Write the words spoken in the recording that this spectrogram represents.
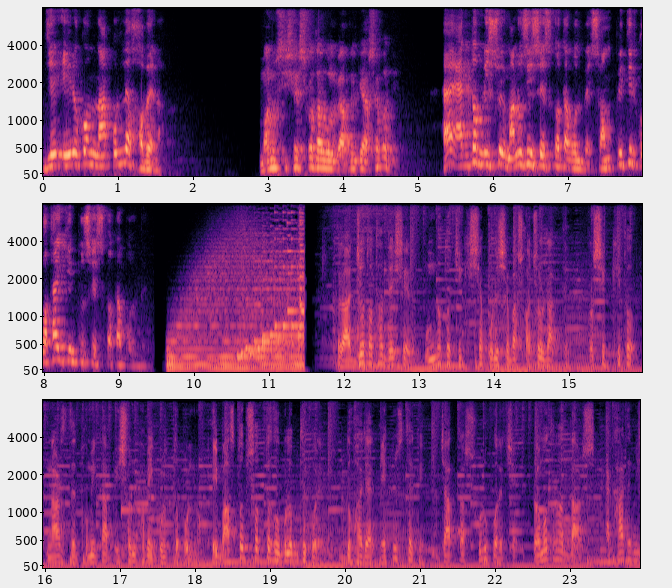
যে এরকম না করলে হবে না। মানুষই শেষ কথা বলবে আপনি কি আশাবাদী? হ্যাঁ একদম নিশ্চয়ই মানুষই শেষ কথা বলবে সম্প্রীতির কথাই কিন্তু শেষ কথা বলবে। রাজ্য তথা দেশের উন্নত চিকিৎসা পরিষেবা সচল রাখতে প্রশিক্ষিত নার্সদের ভূমিকা ভীষণভাবে গুরুত্বপূর্ণ। এই বাস্তব সত্যকে উপলব্ধি করে দু একুশ থেকে যাত্রা শুরু করেছে Pramathanath Das Academy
